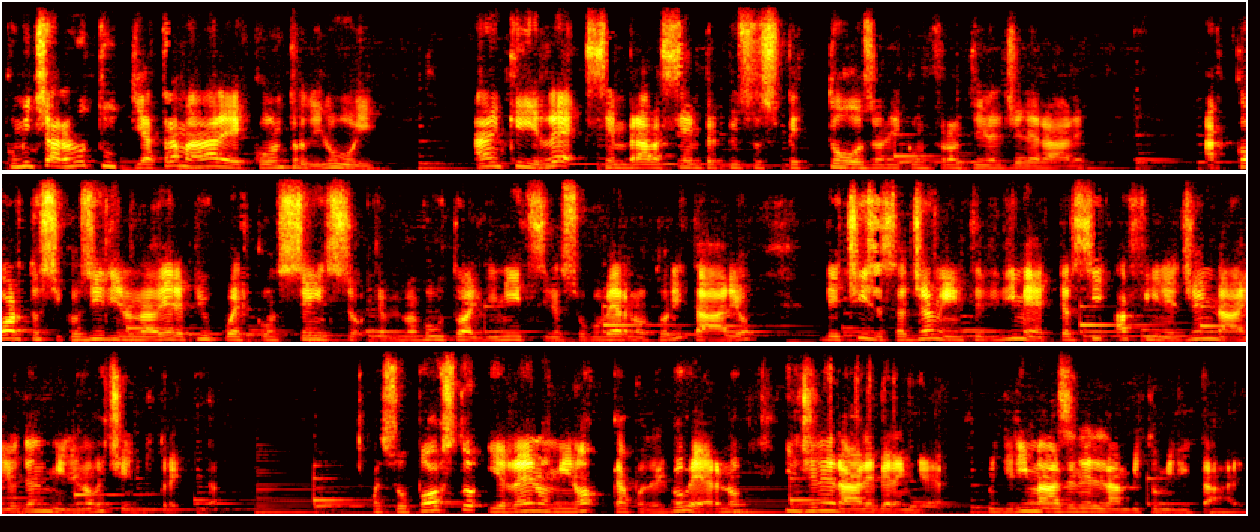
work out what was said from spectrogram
cominciarono tutti a tramare contro di lui. Anche il re sembrava sempre più sospettoso nei confronti del generale. Accortosi così di non avere più quel consenso che aveva avuto agli inizi del suo governo autoritario, decise saggiamente di dimettersi a fine gennaio del 1930. Al suo posto il re nominò capo del governo il generale Berenguer, quindi rimase nell'ambito militare.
